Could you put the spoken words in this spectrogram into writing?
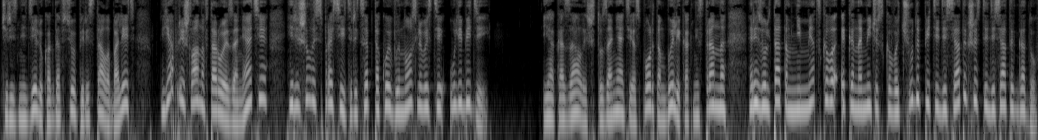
Через неделю, когда все перестало болеть, я пришла на второе занятие и решилась спросить рецепт такой выносливости у лебедей. И оказалось, что занятия спортом были, как ни странно, результатом немецкого экономического чуда 50-60-х годов.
